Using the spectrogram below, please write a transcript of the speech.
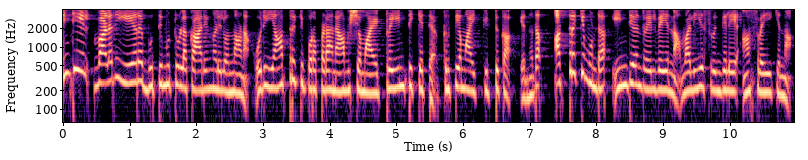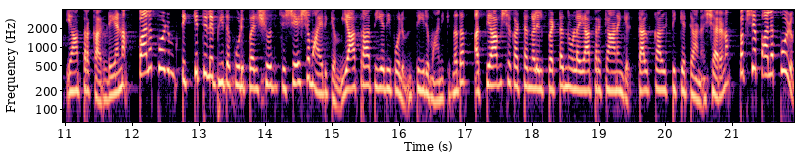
ഇന്ത്യയിൽ വളരെയേറെ ബുദ്ധിമുട്ടുള്ള കാര്യങ്ങളിലൊന്നാണ് ഒരു യാത്രയ്ക്ക് പുറപ്പെടാൻ ആവശ്യമായ ട്രെയിൻ ടിക്കറ്റ് കൃത്യമായി കിട്ടുക എന്നത്. അത്രയ്ക്കുമുണ്ട് ഇന്ത്യൻ റെയിൽവേ എന്ന വലിയ ശൃംഖലയെ ആശ്രയിക്കുന്ന യാത്രക്കാരുടെ എണ്ണം. പലപ്പോഴും ടിക്കറ്റ് ലഭ്യത കൂടി പരിശോധിച്ച ശേഷമായിരിക്കും യാത്രാ തീയതി പോലും തീരുമാനിക്കുന്നത്. അത്യാവശ്യ ഘട്ടങ്ങളിൽ പെട്ടെന്നുള്ള യാത്രയ്ക്കാണെങ്കിൽ തൽക്കാൽ ടിക്കറ്റാണ് ശരണം. പക്ഷെ പലപ്പോഴും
